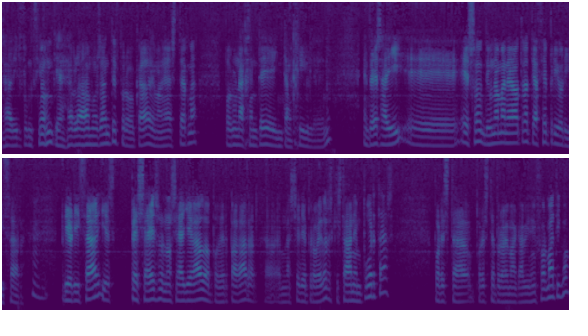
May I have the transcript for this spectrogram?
la disfunción que hablábamos antes, provocada de manera externa por un agente intangible, ¿no? Entonces ahí eh, eso de una manera u otra te hace priorizar. Priorizar y es, pese a eso no se ha llegado a poder pagar a, una serie de proveedores que estaban en puertas por, esta, por este problema que ha habido informático.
